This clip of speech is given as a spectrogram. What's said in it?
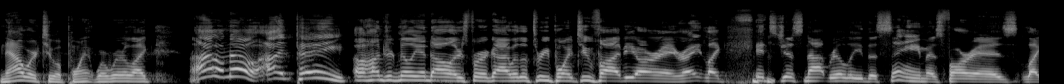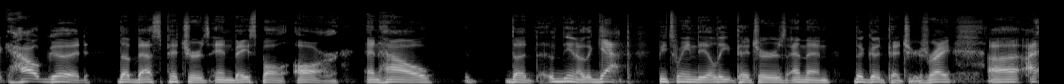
now we're to a point where we're like, I don't know. I'd pay a hundred million dollars for a guy with a 3.25 ERA, right? Like it's just not really the same as far as like how good the best pitchers in baseball are and how the you know the gap between the elite pitchers and then the good pitchers, right? Uh, I,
